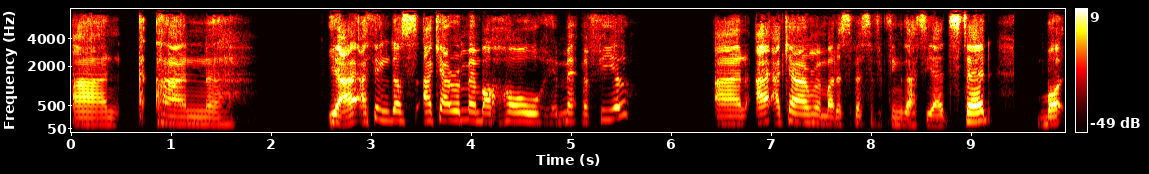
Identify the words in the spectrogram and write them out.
and and uh, yeah, I, think just I can't remember how it made me feel, and I, I can't remember the specific thing that he had said, but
